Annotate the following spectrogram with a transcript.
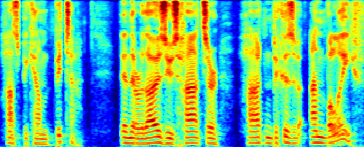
hearts become bitter. Then there are those whose hearts are hardened because of unbelief.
